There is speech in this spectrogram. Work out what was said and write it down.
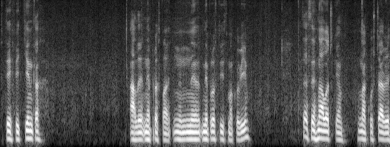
В тих відтінках, але не, проста, не, не, прості смакові. Це сигналочки на кущеві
